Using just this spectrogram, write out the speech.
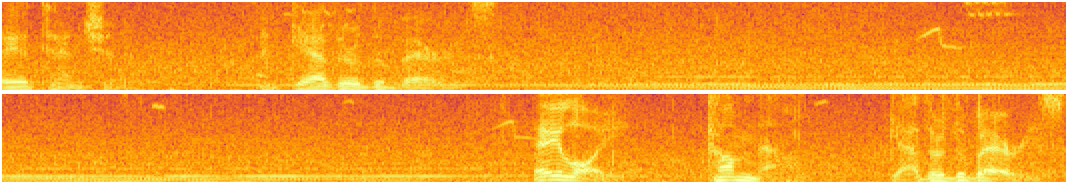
pay attention and gather the berries. Aloy, come now. Gather the berries.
